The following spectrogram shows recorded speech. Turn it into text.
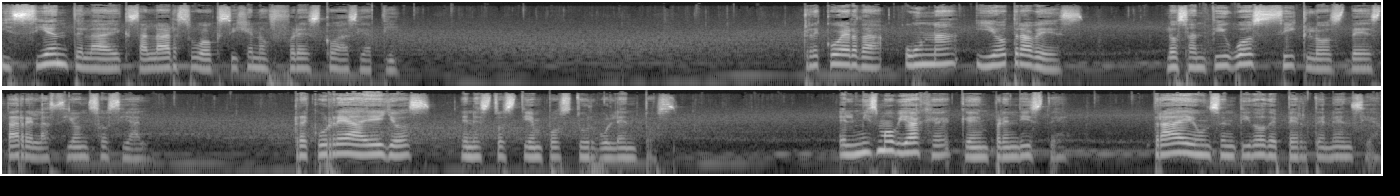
y siéntela exhalar su oxígeno fresco hacia ti. Recuerda una y otra vez los antiguos ciclos de esta relación social. Recurre a ellos en estos tiempos turbulentos. El mismo viaje que emprendiste trae un sentido de pertenencia.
